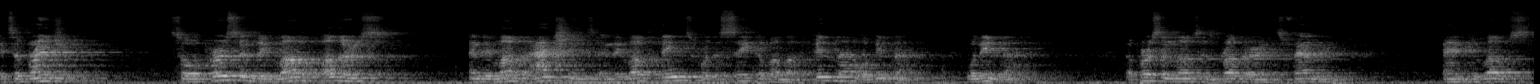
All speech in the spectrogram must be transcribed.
It's a branch of it. So a person, they love others and they love actions and they love things for the sake of Allah. Fillah wa billah. A person loves his brother and his family and he loves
